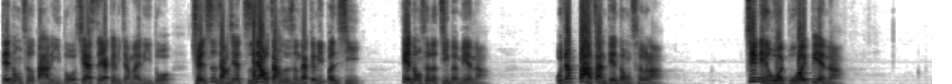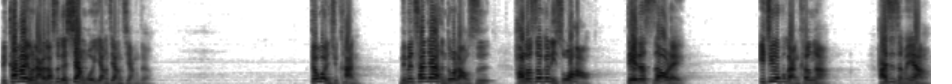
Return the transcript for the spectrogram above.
电动车大力多，现在谁还跟你讲那利多？全市场现在只要张志成在跟你分析电动车的基本面呐，我在霸占电动车啦。今年我也不会变呐。你看看有哪个老师跟像我一样这样讲的？各位你去看，你们参加很多老师，好的时候跟你说好。跌的时候嘞，一句都不敢吭啊，还是怎么样？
